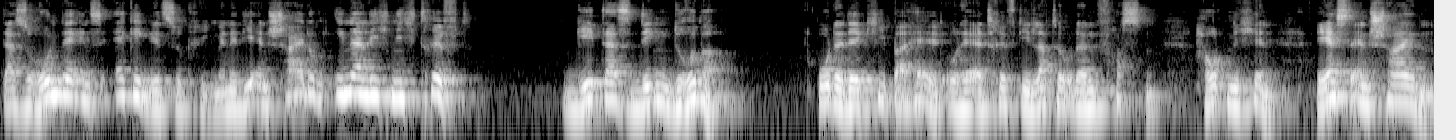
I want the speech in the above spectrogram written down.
das Runde ins Eckige zu kriegen, wenn er die Entscheidung innerlich nicht trifft, geht das Ding drüber. Oder der Keeper hält, oder er trifft die Latte oder den Pfosten, haut nicht hin. Erst entscheiden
